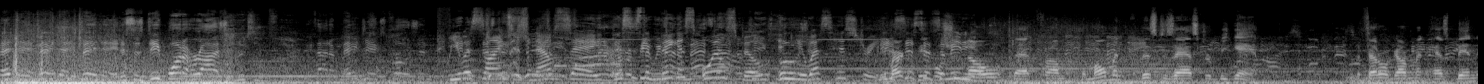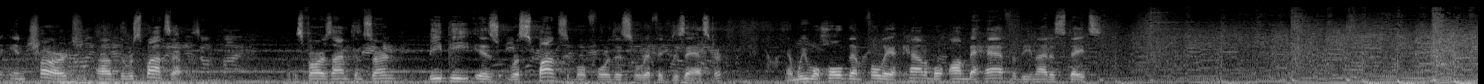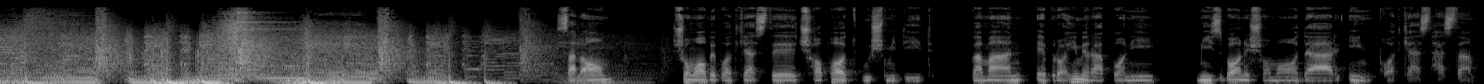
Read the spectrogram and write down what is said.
Mayday, mayday, mayday. This is Deepwater Horizon. We've had a major explosion. U.S. scientists now say this is the biggest oil spill in U.S. history. The American people should know that from the moment this disaster began, the federal government has been in charge of the response effort. As far as I'm concerned, BP is responsible for this horrific disaster, and we will hold them fully accountable on behalf of the United States سلام. شما به پادکست چاپات گوش می‌دید و من ابراهیم ربانی میزبان شما در این پادکست هستم.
